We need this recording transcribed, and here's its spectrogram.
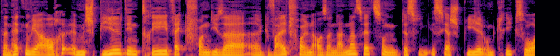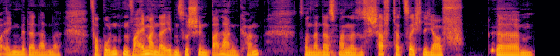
Dann hätten wir auch im Spiel den Dreh weg von dieser äh, gewaltvollen Auseinandersetzung. Deswegen ist ja Spiel und Krieg so eng miteinander verbunden, weil man da eben so schön ballern kann, sondern dass man es schafft, tatsächlich auf ähm,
